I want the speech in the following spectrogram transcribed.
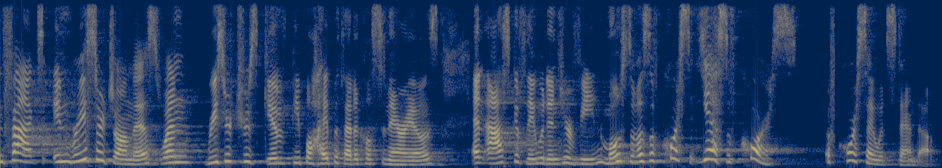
In fact, in research on this, when researchers give people hypothetical scenarios and ask if they would intervene, most of us, of course, yes, of course, of course I would stand up.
